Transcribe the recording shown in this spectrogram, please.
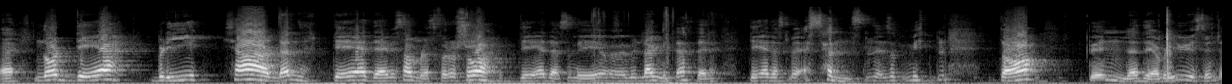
Eh, når det blir kjernen, det er det vi samles for å se. Det er det som vi lengter etter. Det er det som er essensen, liksom midten. Da begynner det å bli usynt.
